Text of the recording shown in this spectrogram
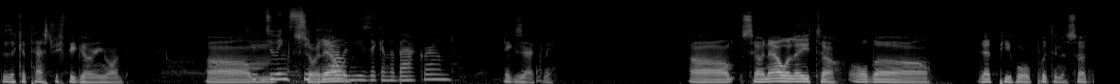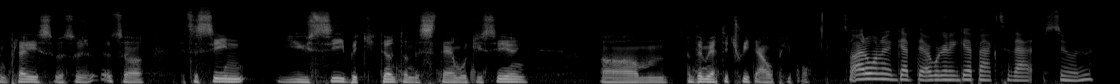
there's a catastrophe going on. Um, You're doing so CPR now- with music in the background. Exactly. Um, so an hour later, all the dead people were put in a certain place. It's a, it's a it's a scene you see, but you don't understand what you're seeing. Um, and then we have to treat our people. So I don't want to get there. We're going to get back to that soon.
